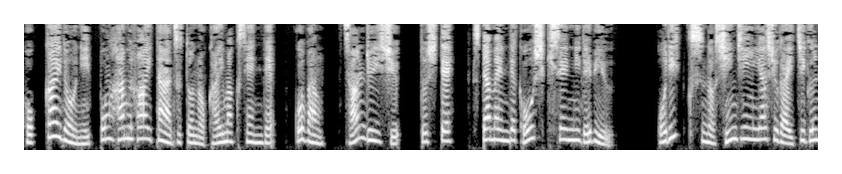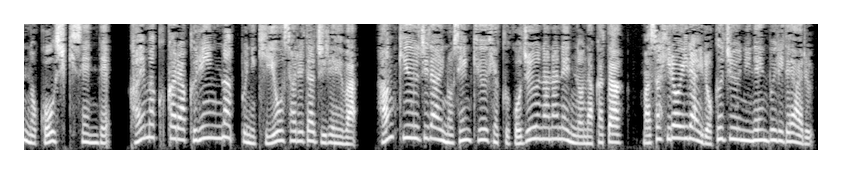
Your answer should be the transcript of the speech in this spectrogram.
北海道日本ハムファイターズとの開幕戦で5番三塁手としてスタメンで公式戦にデビュー。オリックスの新人野手が1軍の公式戦で開幕からクリーンナップに起用された事例は、阪急時代の1957年の中田正宏以来62年ぶりである。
